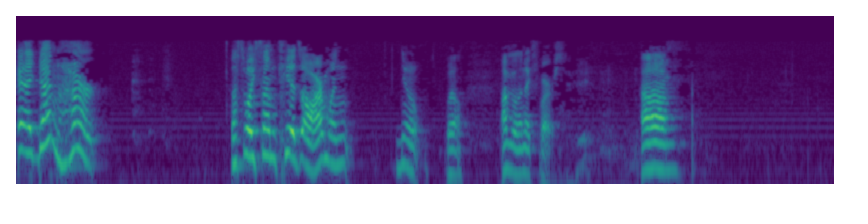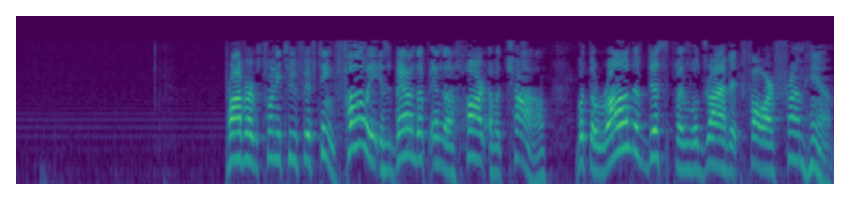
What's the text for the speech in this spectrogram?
and it doesn't hurt. That's the way some kids are when, you know. Well, I'll go to the next verse. Um, Proverbs 22:15 Folly is bound up in the heart of a child, but the rod of discipline will drive it far from him.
